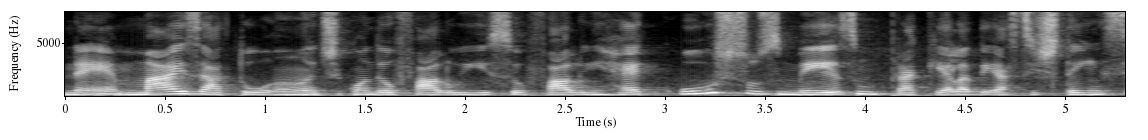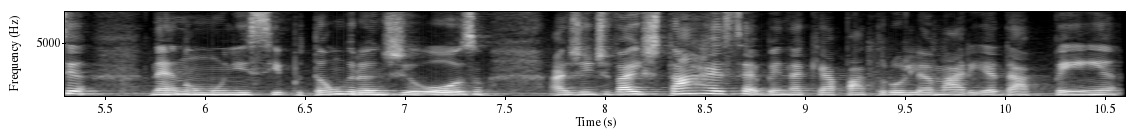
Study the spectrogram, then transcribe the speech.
né, mais atuante. Quando eu falo isso, eu falo em recursos mesmo para que ela dê assistência né, num município tão grandioso. A gente vai estar recebendo aqui a Patrulha Maria da Penha.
